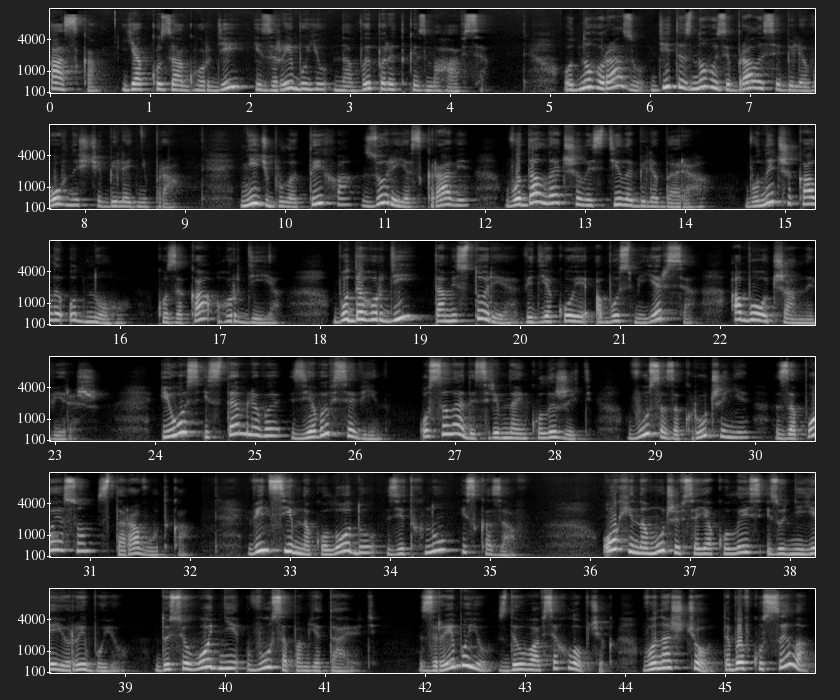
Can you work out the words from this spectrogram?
Казка, як козак Гордій із рибою на випередки змагався. Одного разу діти знову зібралися біля вогнища біля Дніпра. Ніч була тиха, зорі яскраві, вода ледь шелестіла біля берега. Вони чекали одного козака Гордія. Бо де Гордій, там історія, від якої або смієшся, або очам не віриш. І ось із темряви з'явився він. Оселедець рівненько лежить, вуса закручені, за поясом стара вудка. Він сів на колоду, зітхнув і сказав: Ох, і намучився я колись із однією рибою. До сьогодні вуса пам'ятають. З рибою? здивувався хлопчик. Вона що, тебе вкусила?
